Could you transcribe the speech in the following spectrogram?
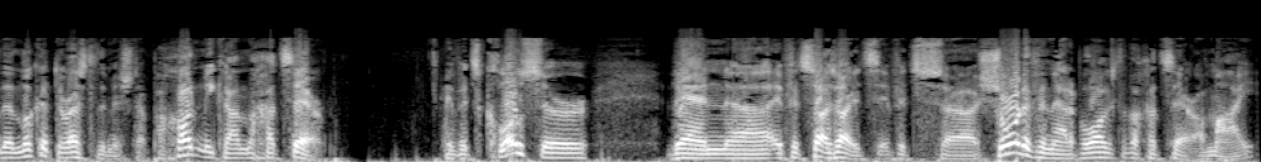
then look at the rest of the Mishnah. Mikan. If it's closer, then uh, if it's sorry, it's, if it's uh, shorter than that, it belongs to the chatzer. Amai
